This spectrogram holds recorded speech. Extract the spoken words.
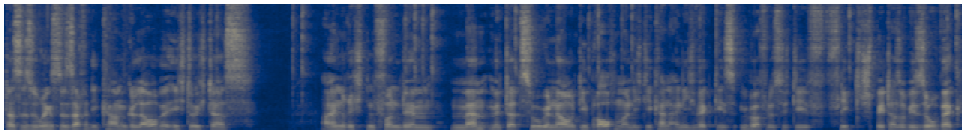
Das ist übrigens eine Sache, die kam, glaube ich, durch das Einrichten von dem MEMP mit dazu. Genau, die brauchen wir nicht, die kann eigentlich weg, die ist überflüssig, die fliegt später sowieso weg.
